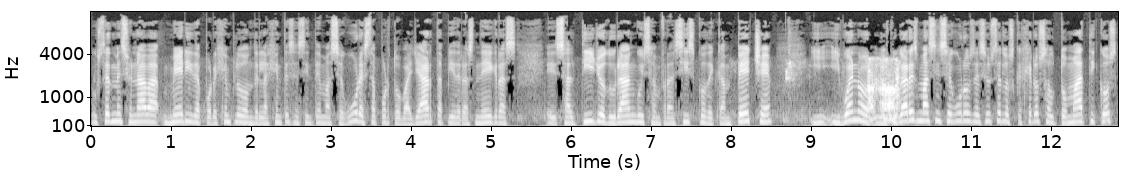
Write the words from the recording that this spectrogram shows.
Usted mencionaba Mérida, por ejemplo, donde la gente se siente más segura, está Puerto Vallarta, Piedras Negras, eh, Saltillo, Durango y San Francisco de Campeche. Y, bueno, los lugares más inseguros, decía usted, los cajeros automáticos,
